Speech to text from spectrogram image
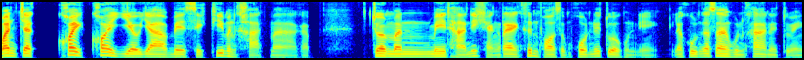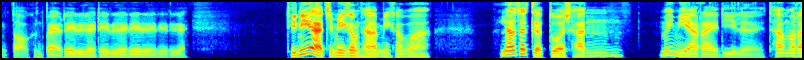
มันจะค่อยๆเยียวยาเบสิกที่มันขาดมาครับ จนมันมีฐานที่แข็งแรงขึ้นพอสมควรด้วยตัวคุณเอง แล้วคุณก็สร้างคุณค่าในตัวเองต่อขึ้นไปเรื่อยๆเรื่อยๆเรื่อยๆเรื่อยๆทีนี้อาจจะมีคำถามอีกครับว่า แล้วถ้าเกิดตัวฉันไม่มีอะไรดีเลยทำอะไร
